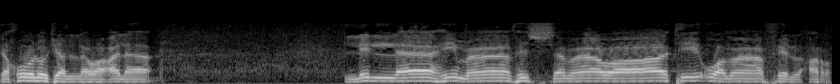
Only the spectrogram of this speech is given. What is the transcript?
يقول جل وعلا لله ما في السماوات وما في الأرض.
